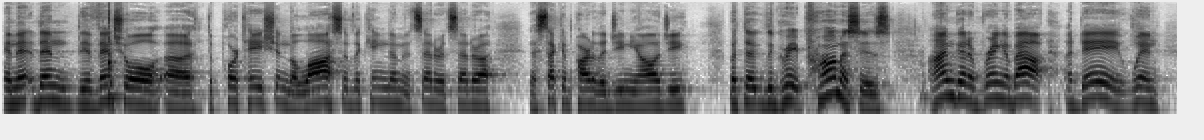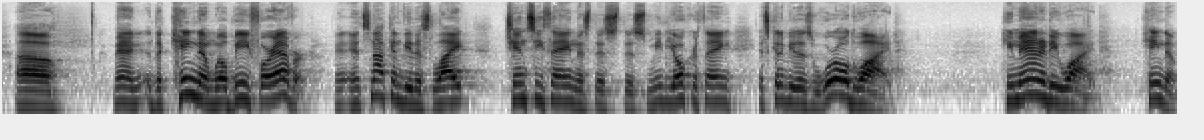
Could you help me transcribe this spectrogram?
and th- then the eventual uh, deportation, the loss of the kingdom, et cetera, et cetera the second part of the genealogy. But the, the great promise is I'm going to bring about a day when, uh, man, the kingdom will be forever. It's not going to be this light, chintzy thing, this, this, this mediocre thing. It's going to be this worldwide, humanity wide kingdom.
